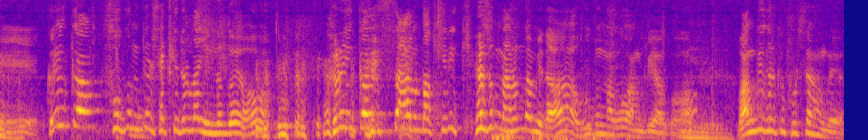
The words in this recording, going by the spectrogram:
예, 그러니까 후궁들 새끼들만 있는 거예요. 그러니까 싸움박질이 계속 나는 겁니다. 후궁하고 왕비하고. 왕비 그렇게 불쌍한 거예요.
